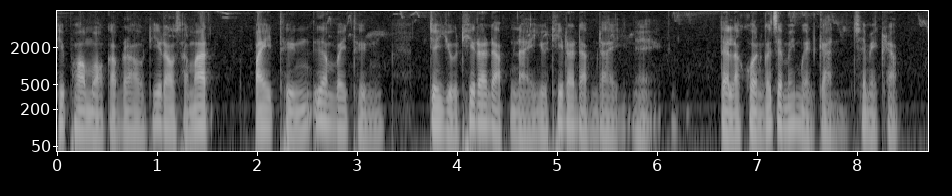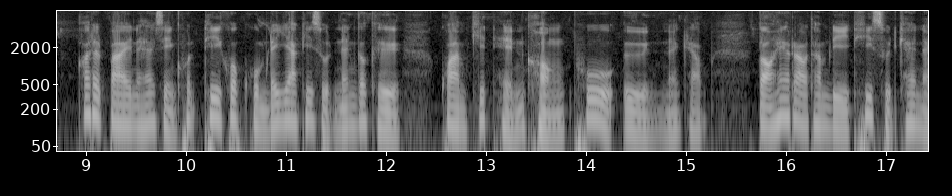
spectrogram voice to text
ที่พอเหมาะกับเราที่เราสามารถไปถึงเอื้อมไปถึง จะอยู่ที่ระดับไหนอยู่ที่ระดับใดนะแต่ละคนก็จะไม่เหมือนกันใช่ไหมครับ ข้อถัดไปนะฮะสิ่งที่ควบคุมได้ยากที่สุดนั่นก็คือ ความคิดเห็นของผู้อื่นนะครับ ต่อให้เราทำดีที่สุดแค่ไหน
